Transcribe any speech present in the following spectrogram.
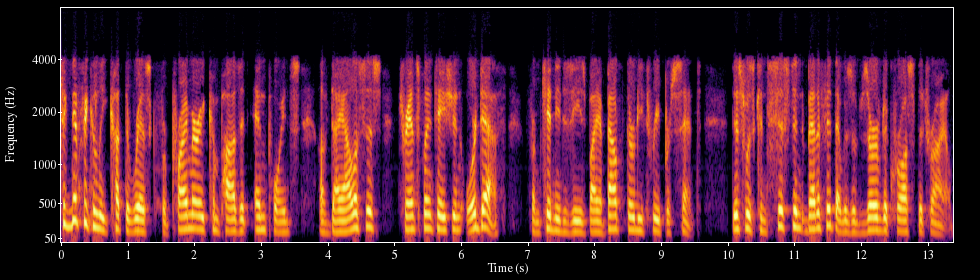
significantly cut the risk for primary composite endpoints of dialysis, transplantation, or death from kidney disease by about 33%. This was consistent benefit that was observed across the trial.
